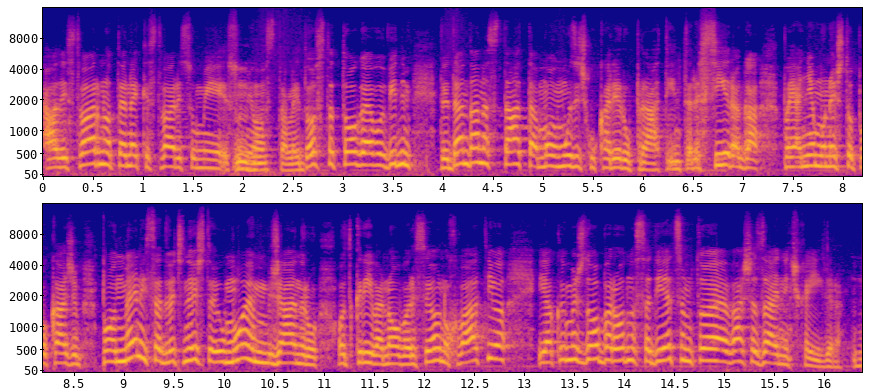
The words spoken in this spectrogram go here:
ali stvarno te neke stvari su mi, su mi mhm. ostale. I dosta toga, evo vidim da je dan danas tata moju muzičku karijeru prati, interesira ga, pa ja njemu nešto pokažem. Pa on meni sad već nešto je u mojem žanru otkriva novo jer se on uhvatio i ako imaš dobar odnos sa djecom to je vaša zajednička igra. Mhm.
